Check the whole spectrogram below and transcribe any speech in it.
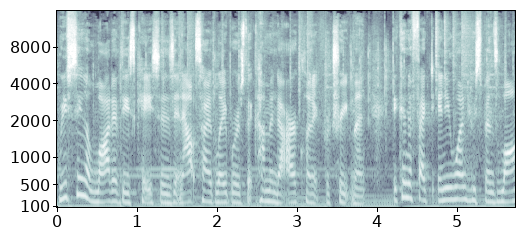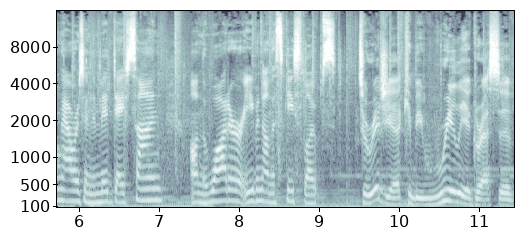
We've seen a lot of these cases in outside laborers that come into our clinic for treatment. It can affect anyone who spends long hours in the midday sun, on the water, or even on the ski slopes. Pterygia can be really aggressive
